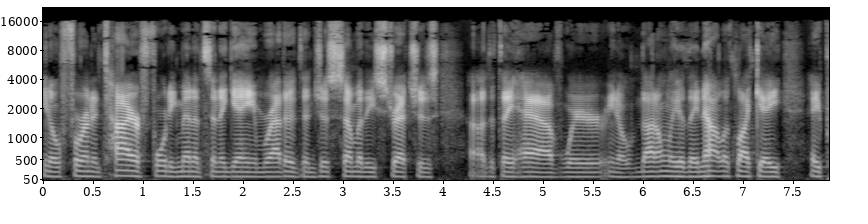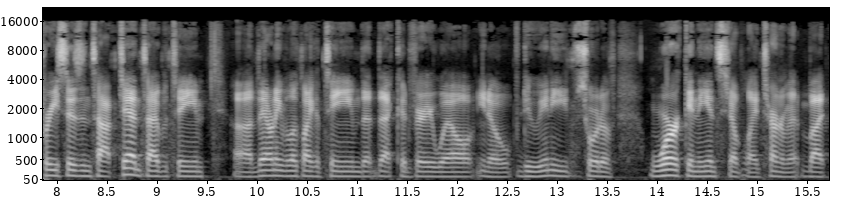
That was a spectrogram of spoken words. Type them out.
you know, for an entire 40 minutes in a game rather than just some of these stretches uh, that they have where, you know, not only do they not look like a, a preseason top 10 type of team, uh, they don't even look like a team that, that could very well, you know, do any sort of work in the NCAA tournament. But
